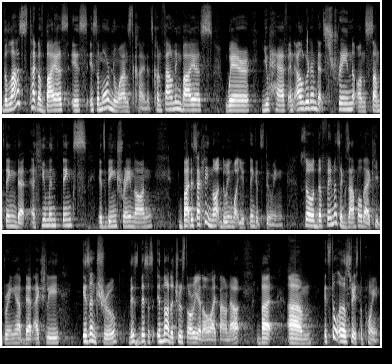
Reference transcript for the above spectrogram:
The last type of bias is, is a more nuanced kind. It's confounding bias, where you have an algorithm that's trained on something that a human thinks it's being trained on, but it's actually not doing what you think it's doing. So the famous example that I keep bringing up that actually isn't true, this, this is not a true story at all, I found out, but um, it still illustrates the point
